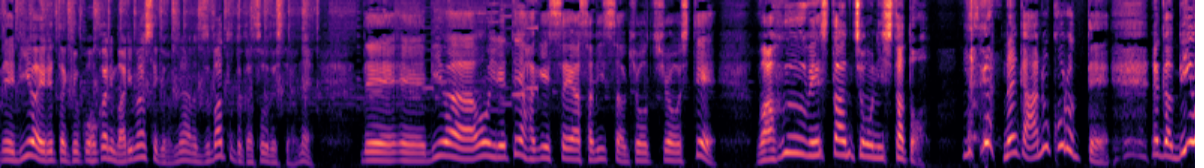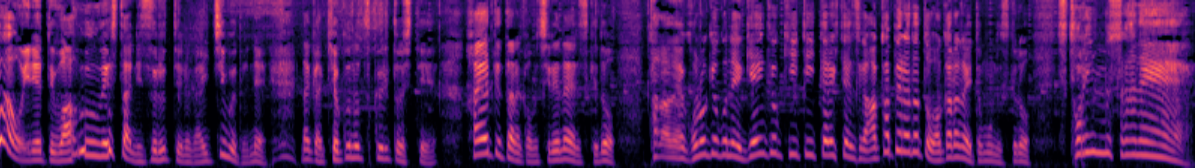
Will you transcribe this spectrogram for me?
で、琵琶入れた曲他にもありましたけどね、あのズバットとかそうでしたよね。で、えー、琵琶を入れて激しさや寂しさを強調して、和風ウエスタン調にしたと。なんか、なんかあの頃って、なんか琵琶を入れて和風ウエスタンにするっていうのが一部でね、なんか曲の作りとして流行ってたのかもしれないですけど、ただね、この曲ね、原曲聴いていただきたいんですが、アカペラだとわからないと思うんですけど、ストリングスがね、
